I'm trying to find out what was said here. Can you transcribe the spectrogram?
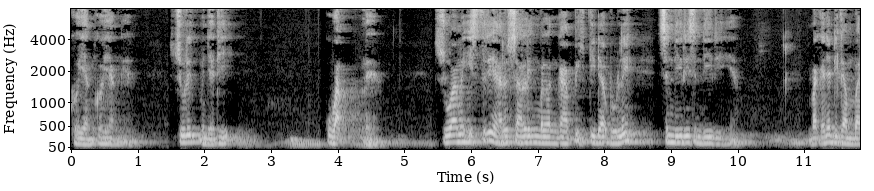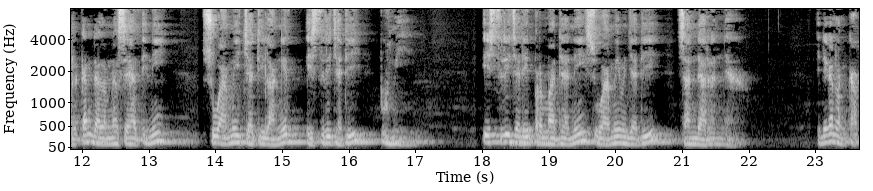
goyang-goyang ya. Sulit menjadi kuat ya. Suami istri harus saling melengkapi, tidak boleh sendiri-sendiri ya. Makanya digambarkan dalam nasihat ini Suami jadi langit, istri jadi bumi Istri jadi permadani, suami menjadi sandarannya Ini kan lengkap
